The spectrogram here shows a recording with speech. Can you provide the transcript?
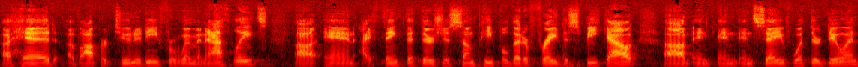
ahead of opportunity for women athletes. Uh, and I think that there's just some people that are afraid to speak out um, and, and, and say what they're doing,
